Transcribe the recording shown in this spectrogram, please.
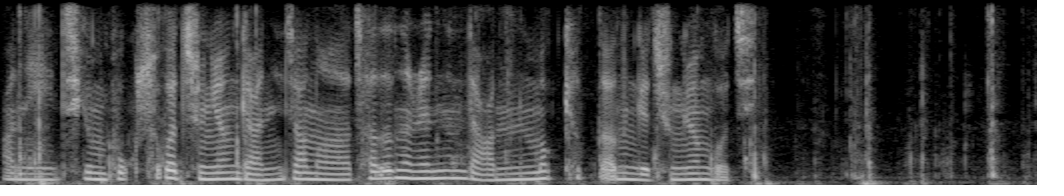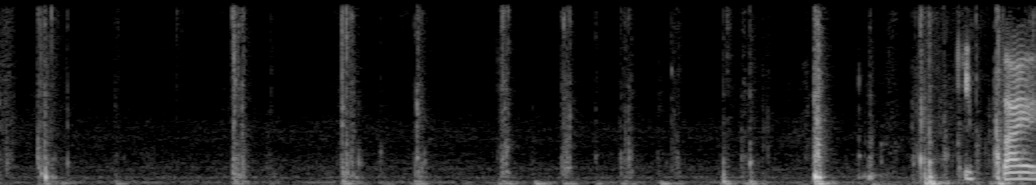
아니, 지금 복수가 중요한 게 아니잖아. 차단을 했는데 안 먹혔다는 게 중요한 거지. 이빨.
